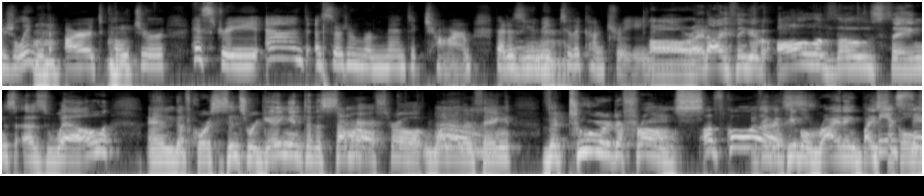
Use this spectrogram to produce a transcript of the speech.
usually with Mm-hmm. art, culture, history, and a certain romantic charm that is unique Mm. to the country. All right, I think of all of those things as well. And of course, since we're getting into the summer, Uh-huh. I'll throw out one other thing. The Tour de France. Oh. Of course. I think of people riding bicycles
